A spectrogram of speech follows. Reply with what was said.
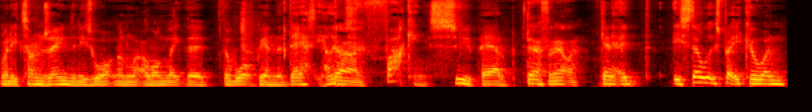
when he turns around and he's walking along, like the, the walkway in the desk. He looks Aye. fucking superb. Definitely. Kind of, it, he still looks pretty cool in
